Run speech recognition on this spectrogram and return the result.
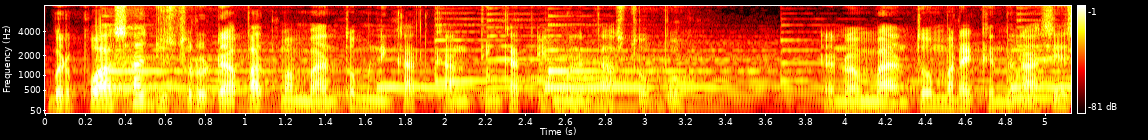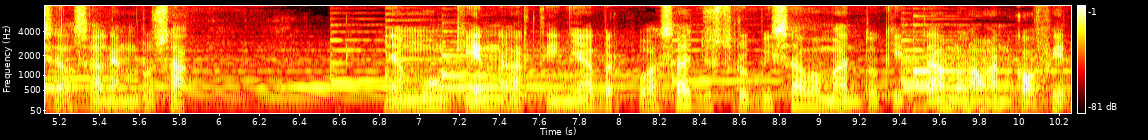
berpuasa justru dapat membantu meningkatkan tingkat imunitas tubuh dan membantu meregenerasi sel-sel yang rusak. Yang mungkin artinya berpuasa justru bisa membantu kita melawan COVID.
